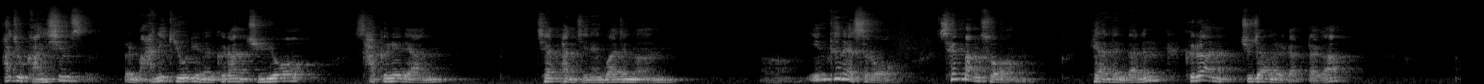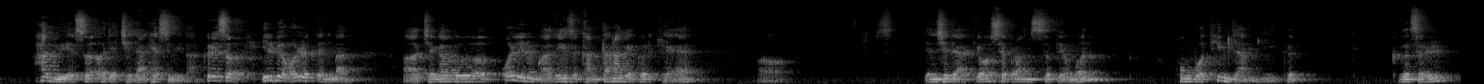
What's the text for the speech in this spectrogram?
아주 관심을 많이 기울이는 그러한 주요 사건에 대한 재판 진행 과정은 어, 인터넷으로 생방송 해야 된다는 그러한 주장을 갖다가 하기 위해서 어제 제작했습니다. 그래서 일배 올렸더니만 아, 제가 그 올리는 과정에서 간단하게 그렇게 어, 연세대학교 세브란스 병원 홍보팀장이 그 그것을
